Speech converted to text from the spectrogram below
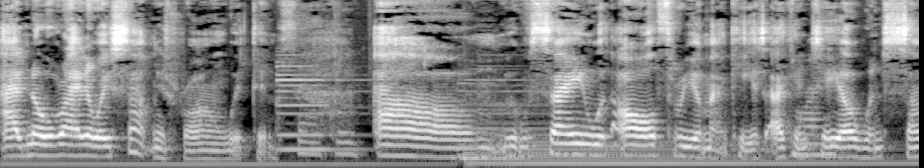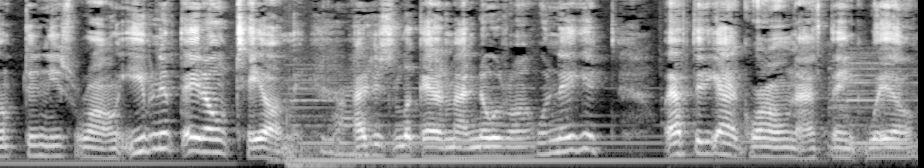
I know right away something's wrong with him. exactly Um, it was same with all three of my kids. I can Right. tell when something is wrong, even if they don't tell me. I just look at them. I know it's wrong. When they get after they got grown, I think, well,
